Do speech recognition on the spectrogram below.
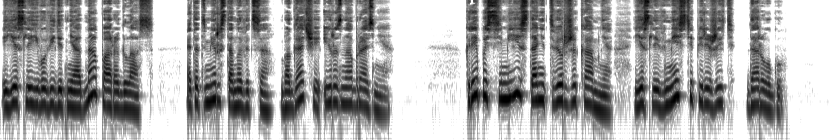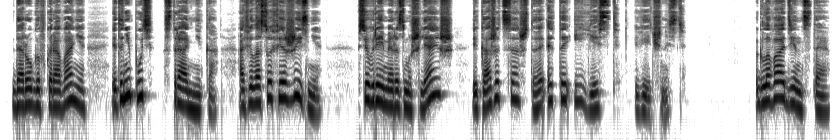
и если его видит не одна пара глаз, этот мир становится богаче и разнообразнее. Крепость семьи станет тверже камня, если вместе пережить дорогу. Дорога в караване – это не путь странника, а философия жизни. Все время размышляешь, и кажется, что это и есть вечность. Глава 11.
